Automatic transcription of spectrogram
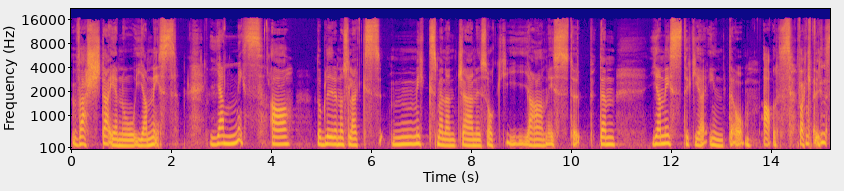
värsta är nog Janis. Jannis. Ja, då blir det någon slags mix mellan Janis och Janis typ. Den Janis tycker jag inte om alls faktiskt.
